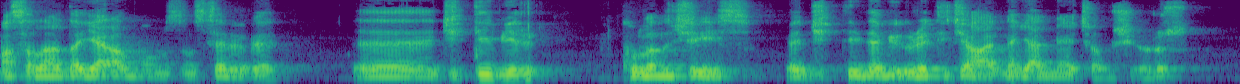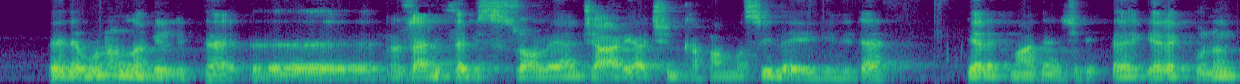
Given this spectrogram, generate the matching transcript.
masalarda yer almamızın sebebi e, ciddi bir kullanıcıyız ve ciddi de bir üretici haline gelmeye çalışıyoruz. Ve de bununla birlikte e, özellikle bizi zorlayan cari açın kapanmasıyla ilgili de gerek madencilikte gerek bunun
